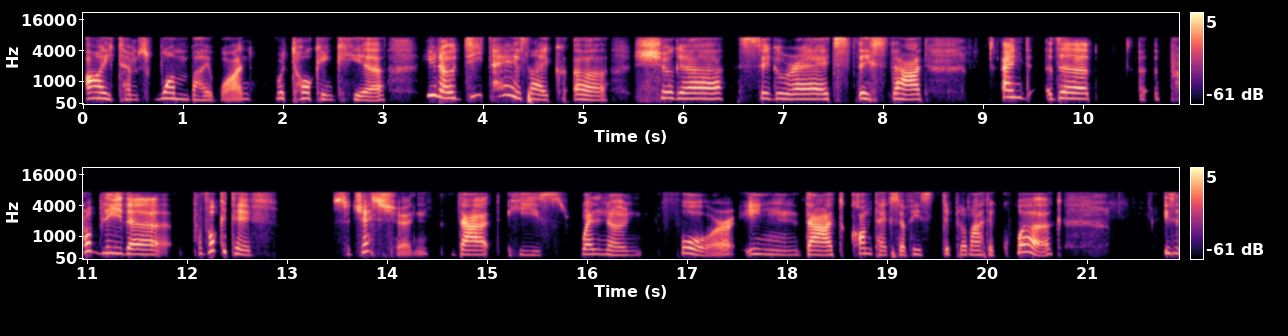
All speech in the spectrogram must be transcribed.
items one by one. We're talking here, you know, details like uh, sugar, cigarettes, this, that, and the uh, probably the provocative suggestion that he's well known for in that context of his diplomatic work is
